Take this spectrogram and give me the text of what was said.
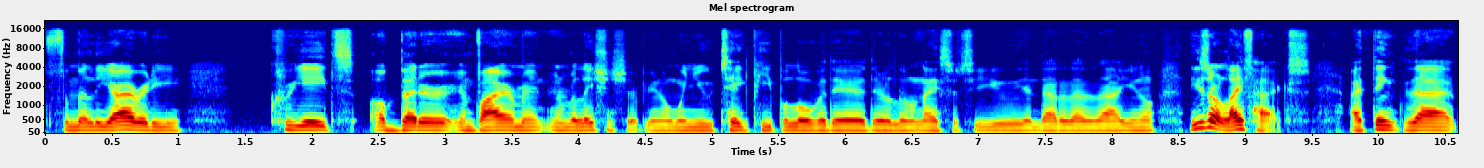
familiarity creates a better environment and relationship you know when you take people over there they're a little nicer to you and da da da da you know. These are life hacks. I think that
